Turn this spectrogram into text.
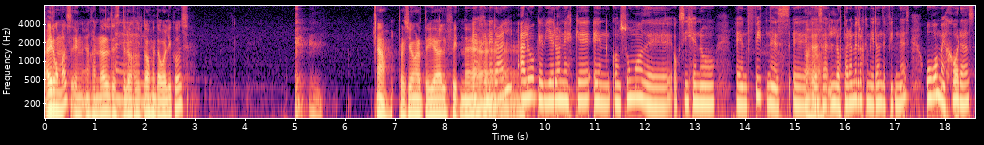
¿Hay algo más en, en general de, de los resultados El- metabólicos? Ah, presión arterial, fitness. En general, algo que vieron es que en consumo de oxígeno, en fitness, eh, o sea, los parámetros que midieron de fitness, hubo mejoras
